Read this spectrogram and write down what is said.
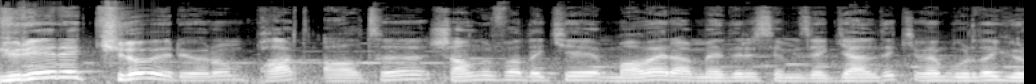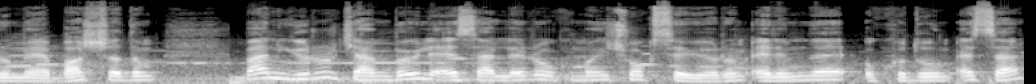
Yürüyerek kilo veriyorum part 6 Şanlıurfa'daki Mavera medresemize geldik ve burada yürümeye başladım. Ben yürürken böyle eserleri okumayı çok seviyorum. Elimde okuduğum eser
